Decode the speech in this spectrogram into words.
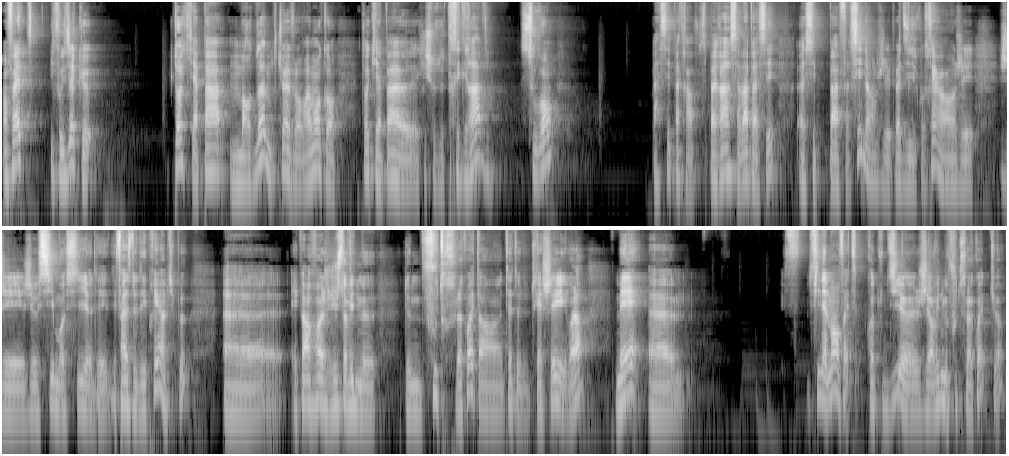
En fait, il faut dire que tant qu'il n'y a pas mort d'homme, tu vois, vraiment quand, tant qu'il n'y a pas euh, quelque chose de très grave, souvent, bah c'est pas grave, c'est pas grave, ça va passer. Euh, c'est pas facile, hein, j'ai pas dit le contraire. hein, j'ai, aussi moi aussi euh, des, phases de déprime un petit peu. Et parfois j'ai juste envie de me, de me foutre sous la couette, hein, peut-être de te cacher, et voilà. Mais finalement en fait, quand tu te dis j'ai envie de me foutre sous la couette, tu vois,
